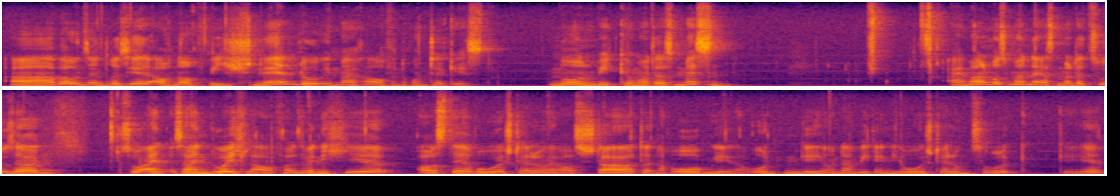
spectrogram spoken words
aber uns interessiert auch noch, wie schnell du immer rauf und runter gehst. Nun, wie können wir das messen? Einmal muss man erstmal dazu sagen, so ein, seinen Durchlauf. Also wenn ich hier aus der Ruhestellung heraus starte, nach oben gehe, nach unten gehe und dann wieder in die Ruhestellung zurückgehe,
